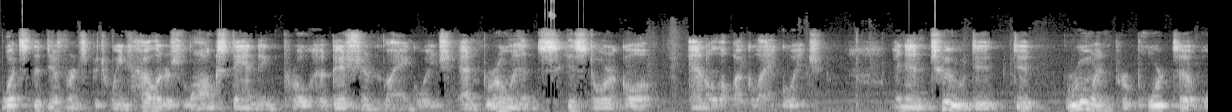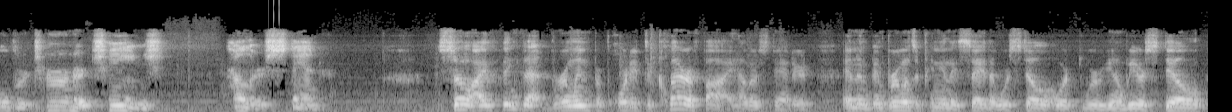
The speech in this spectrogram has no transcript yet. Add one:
what's the difference between Heller's long-standing prohibition language and Bruen's historical analog language? And then two, did did Bruen purport to overturn or change Heller's standard? So I think that Bruin purported to clarify Heller's standard, and in, in Bruen's opinion, they say that we're still, or we're, you know, we are still,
